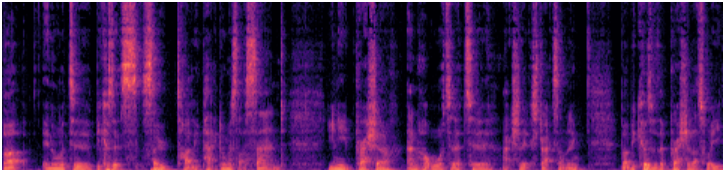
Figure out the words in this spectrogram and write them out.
but in order to because it's so tightly packed, almost like sand, you need pressure and hot water to actually extract something. But because of the pressure, that's where you,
